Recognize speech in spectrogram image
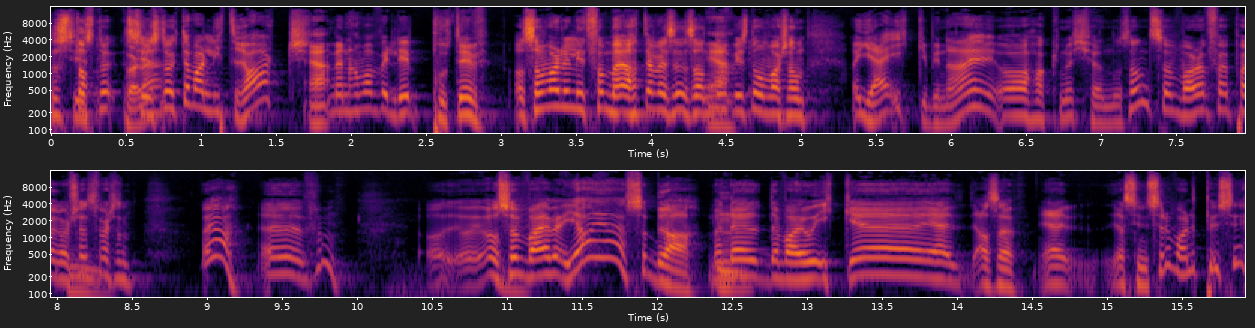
syntes nok, nok det var litt rart, ja. men han var veldig positiv. Og så var det litt for meg at sånn, sånn ja. Hvis noen var sånn Jeg er ikke-binær og har ikke noe kjønn og sånn, så var det for et par år siden så var det sånn Å ja. Uh, hm. Og, og, så var jeg Ja, ja, så bra. Men mm. det, det, var jo ikke jeg, Altså, jeg, jeg syns det var litt pussig.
